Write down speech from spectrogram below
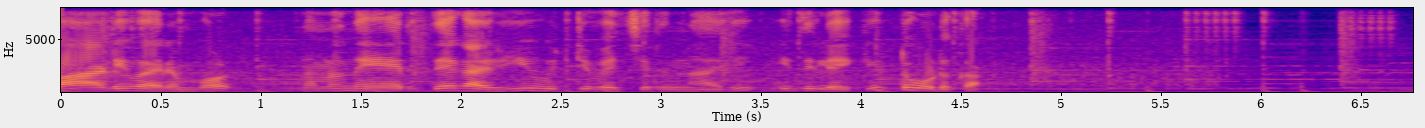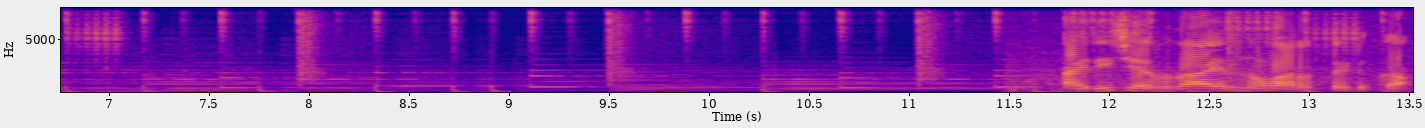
വാടി വരുമ്പോൾ നമ്മൾ നേരത്തെ കഴുകി ഊറ്റി വെച്ചിരുന്ന അരി ഇതിലേക്ക് ഇട്ട് കൊടുക്കാം. അരി ചെറുതായൊന്ന് വറുത്തെടുക്കാം.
